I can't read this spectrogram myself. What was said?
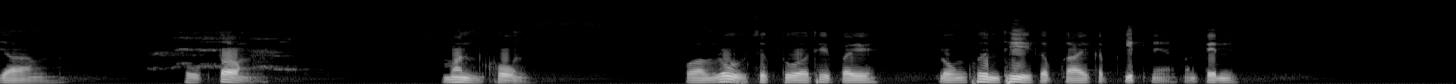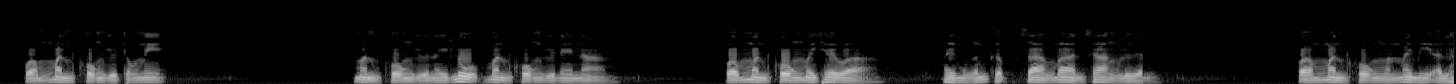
อย่างถูกต้อง มั่นคง ความรู้สึกตัวที่ไปลงพื้นที่กับกายกับจิตเนี่ย มันเป็น ความมั่นคงอยู่ตรงนี้ มั่นคงอยู่ในรูปมั่นคงอยู่ในนาม ความมั่นคงไม่ใช่ว่า ไม่เหมือนกับสร้างบ้านสร้างเรือน ความมั่นคงมันไม่มีอะไร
